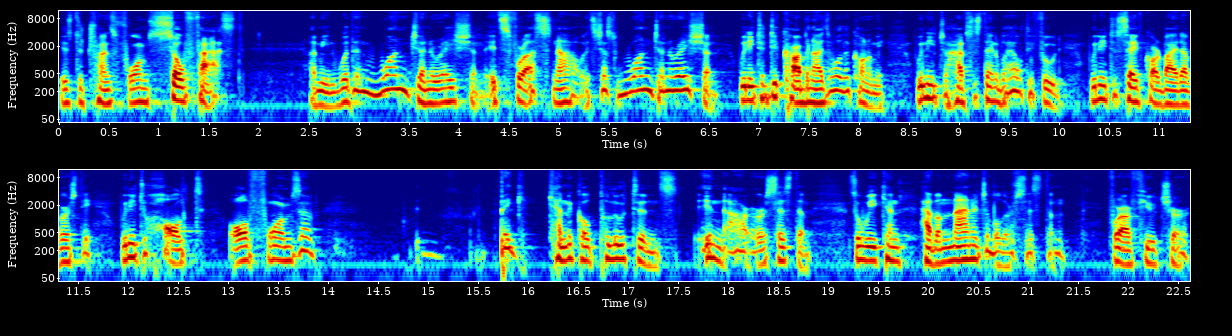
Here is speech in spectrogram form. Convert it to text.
is to transform so fast. I mean, within one generation, it's for us now, it's just one generation. We need to decarbonize the whole economy. We need to have sustainable, healthy food. We need to safeguard biodiversity. We need to halt all forms of big chemical pollutants in our Earth system so we can have a manageable Earth system for our future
